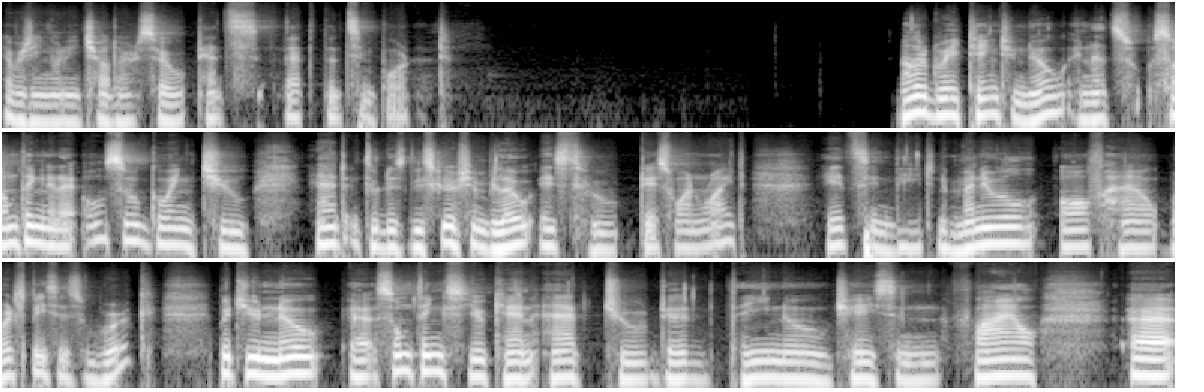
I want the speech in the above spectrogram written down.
everything on each other. So that's that that's important. Another great thing to know, and that's something that I also going to add to this description below is to this one, right? It's indeed the manual of how workspaces work, but you know uh, some things you can add to the Deno JSON file uh,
